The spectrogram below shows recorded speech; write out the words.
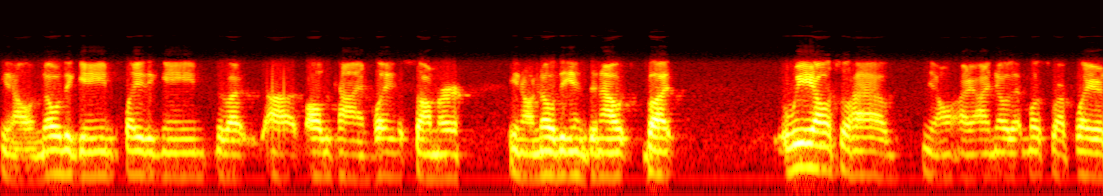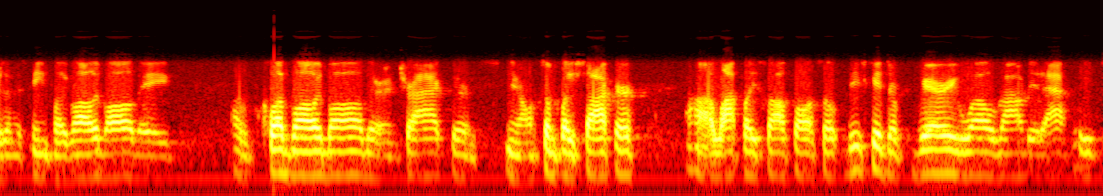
you know, know the game, play the game uh, all the time, play in the summer, you know, know the ins and outs. But we also have, you know, I, I know that most of our players on this team play volleyball. They have club volleyball. They're in track. They're, in, you know, some play soccer. Uh, a lot play softball. So these kids are very well-rounded athletes,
